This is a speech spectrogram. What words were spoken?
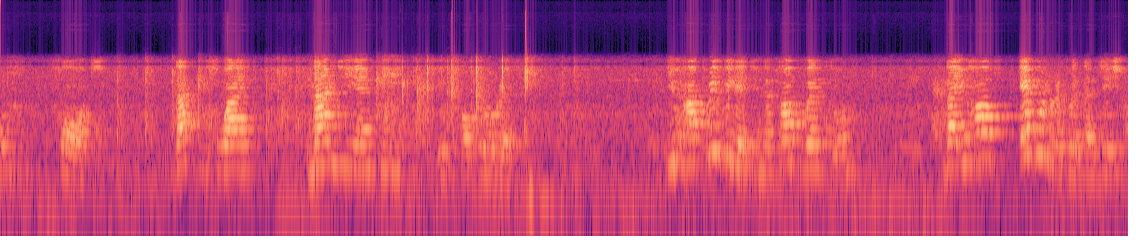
move forward. That is why NANTMP is for progress. You are privileged in the Southwest Zone that you have able representation.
